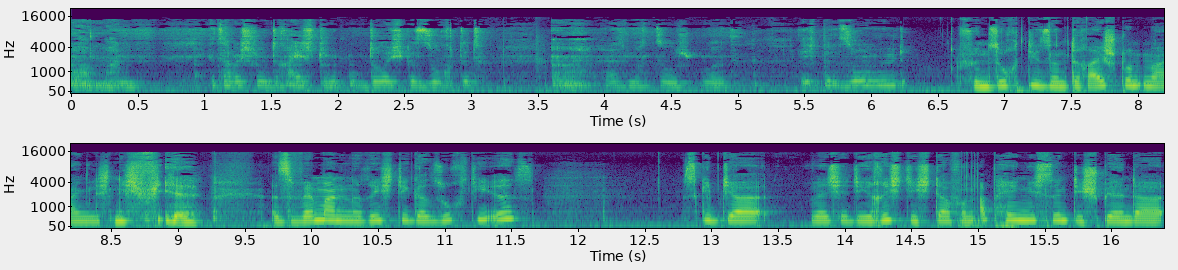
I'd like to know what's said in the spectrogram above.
Oh Mann, jetzt habe ich schon drei Stunden durchgesuchtet. Es macht so Spaß. Ich bin so müde. Für einen Suchti sind drei Stunden eigentlich nicht viel. Also wenn man ein richtiger Suchti ist, es gibt ja welche, die richtig davon abhängig sind, die spielen da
